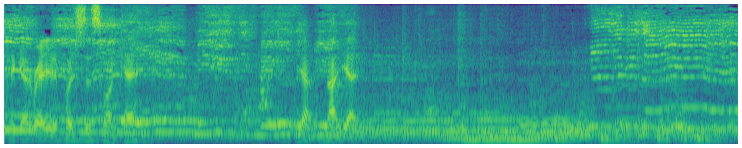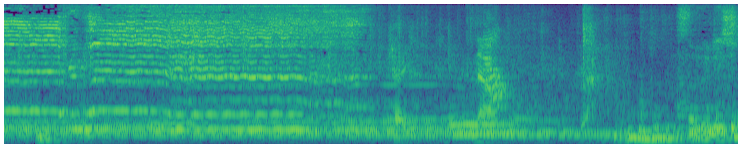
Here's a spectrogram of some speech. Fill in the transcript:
Okay, get ready to push this one, okay? Yeah, not yet. Okay. Now. Yeah. So release your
